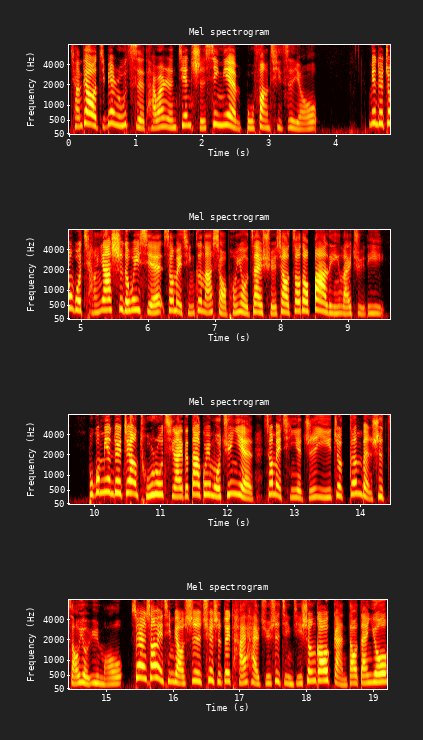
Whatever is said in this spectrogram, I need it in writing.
强调，即便如此，台湾人坚持信念，不放弃自由。面对中国强压式的威胁，萧美琴更拿小朋友在学校遭到霸凌来举例。不过，面对这样突如其来的大规模军演，萧美琴也质疑这根本是早有预谋。虽然萧美琴表示确实对台海局势紧急升高感到担忧，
